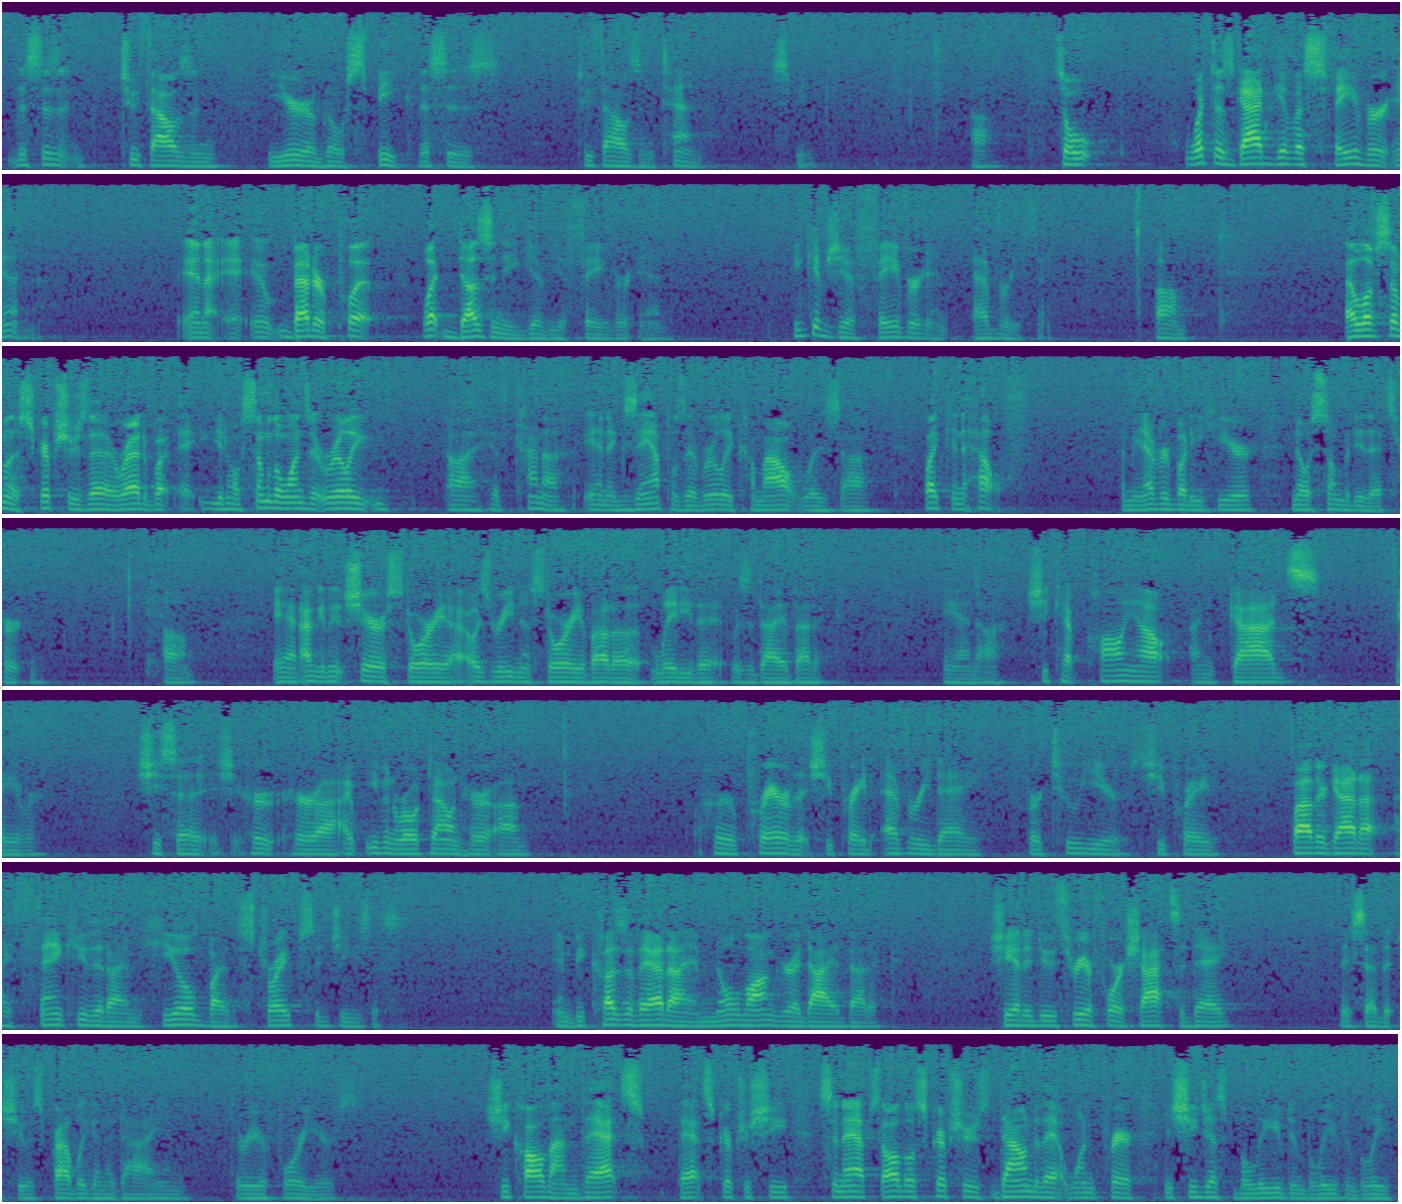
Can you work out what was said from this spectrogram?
This isn't 2,000 year ago speak. This is 2010 speak. Um, so what does God give us favor in? And it, better put, what doesn't He give you favor in? He gives you a favor in everything. Um, I love some of the scriptures that I read, but uh, you know, some of the ones that really uh, have kind of, and examples that have really come out was uh, like in health. I mean, everybody here knows somebody that's hurting. Um, and I'm going to share a story. I was reading a story about a lady that was a diabetic. And uh, she kept calling out on God's favor. She said, her, her, uh, I even wrote down her, um, her prayer that she prayed every day for two years. She prayed, Father God, I, I thank you that I am healed by the stripes of Jesus. And because of that, I am no longer a diabetic. She had to do three or four shots a day. They said that she was probably going to die in three or four years. She called on that that scripture. She synapsed all those scriptures down to that one prayer, and she just believed and believed and believed.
